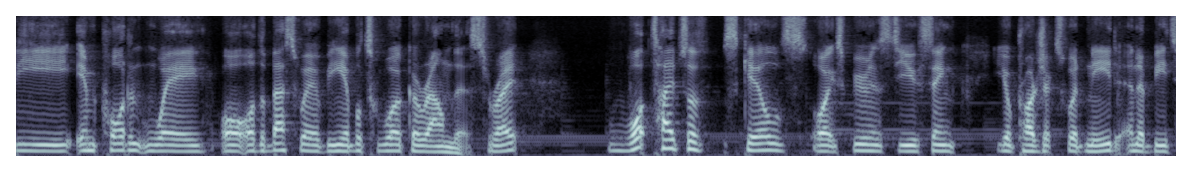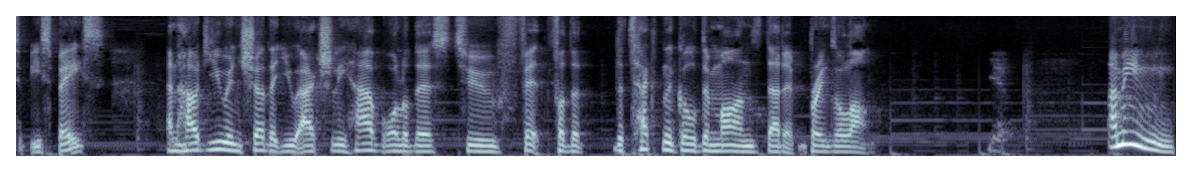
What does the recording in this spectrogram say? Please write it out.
the important way or, or the best way of being able to work around this, right? What types of skills or experience do you think your projects would need in a B2B space? And how do you ensure that you actually have all of this to fit for the, the technical demands that it brings along? Yeah. I mean,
